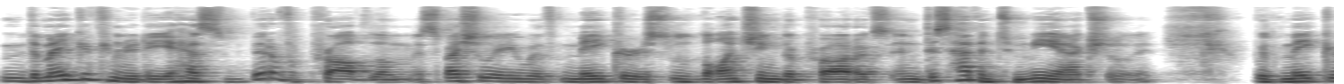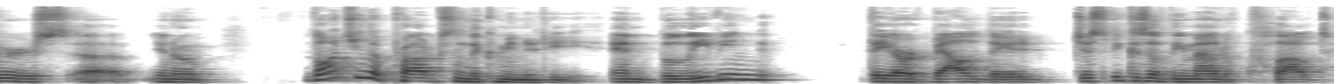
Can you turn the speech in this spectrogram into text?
the maker community has a bit of a problem, especially with makers launching their products. And this happened to me actually, with makers, uh, you know, launching the products in the community and believing they are validated just because of the amount of clout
